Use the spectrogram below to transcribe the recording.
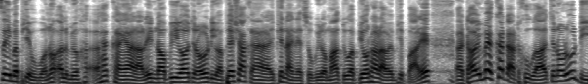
စိတ်မဖြစ်ဘူးပေါ့နော်အဲ့လိုမျိုး hack ခံရတာလေနောက်ပြီးတော့ကျွန်တော်တို့ဒီမှာဖျက်ရှားခံရတာဖြစ်နိုင်တယ်ဆိုပြီးတော့မှသူကပြောထားတာပဲဖြစ်ပါတယ်အဲဒါပေမဲ့ခက်တာတစ်ခုကကျွန်တော်တို့ဒီ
